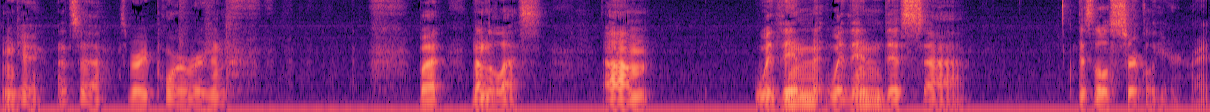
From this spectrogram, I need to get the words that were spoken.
Okay, that's a, that's a very poor version. but nonetheless, um, within within this uh, this little circle here, right?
